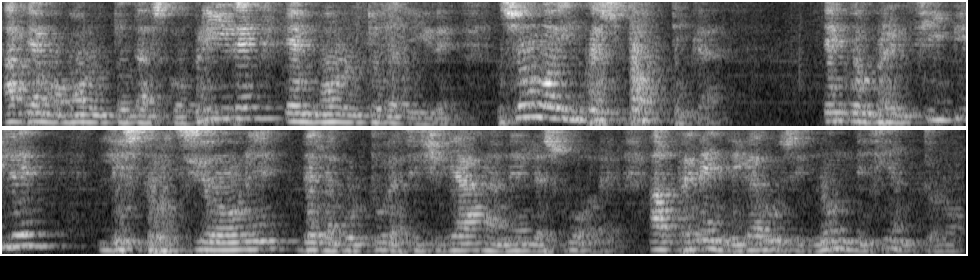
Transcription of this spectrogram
abbiamo molto da scoprire e molto da dire. Solo in quest'ottica è comprensibile l'istruzione della cultura siciliana nelle scuole, altrimenti i Carusi non ne sentono,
